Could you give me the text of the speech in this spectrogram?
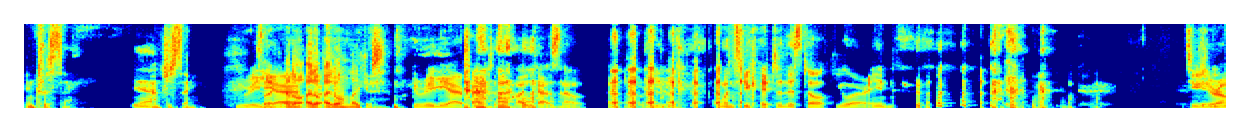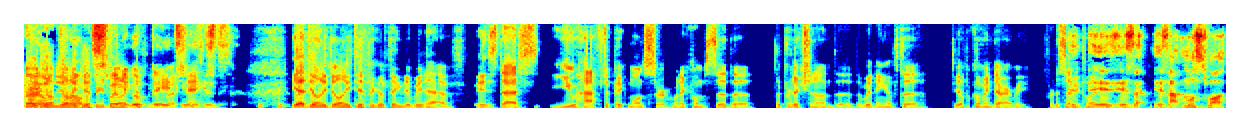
Interesting. Yeah. Interesting. You really like, are. I don't, I don't I don't like it. You really are part of the podcast now. Like, you really- once you get to this talk, you are in. it's usually around. Oh, the only- the only Tom, different- the swimming updates next. is- yeah, the only the only difficult thing that we'd have is that you have to pick Munster when it comes to the the prediction on the the winning of the the upcoming derby for the semi Is, final. is that is that must watch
